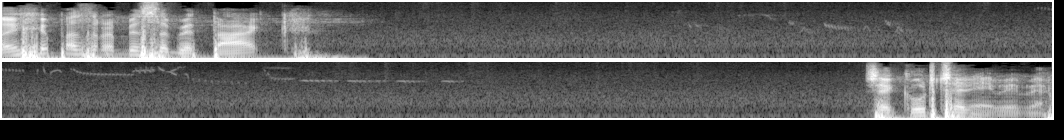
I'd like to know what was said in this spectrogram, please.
No i chyba zrobię sobie tak. Że kurczę nie wiem jak.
